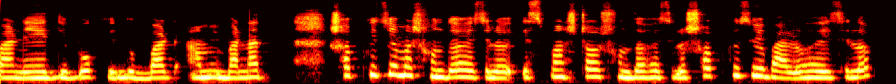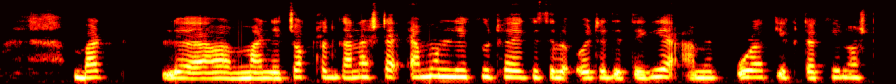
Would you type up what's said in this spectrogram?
বানিয়ে দিব, কিন্তু বাট আমি বানা সব কিছু আমার সুন্দর হয়েছিল স্পঞ্জটাও সুন্দর হয়েছিল সব কিছুই ভালো হয়েছিল। বাট মানে চকলেট গানাশটা এমন লিকুইড হয়ে গেছিল, ওইটা দিতে গিয়ে আমি পুরো কেকটাকে নষ্ট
